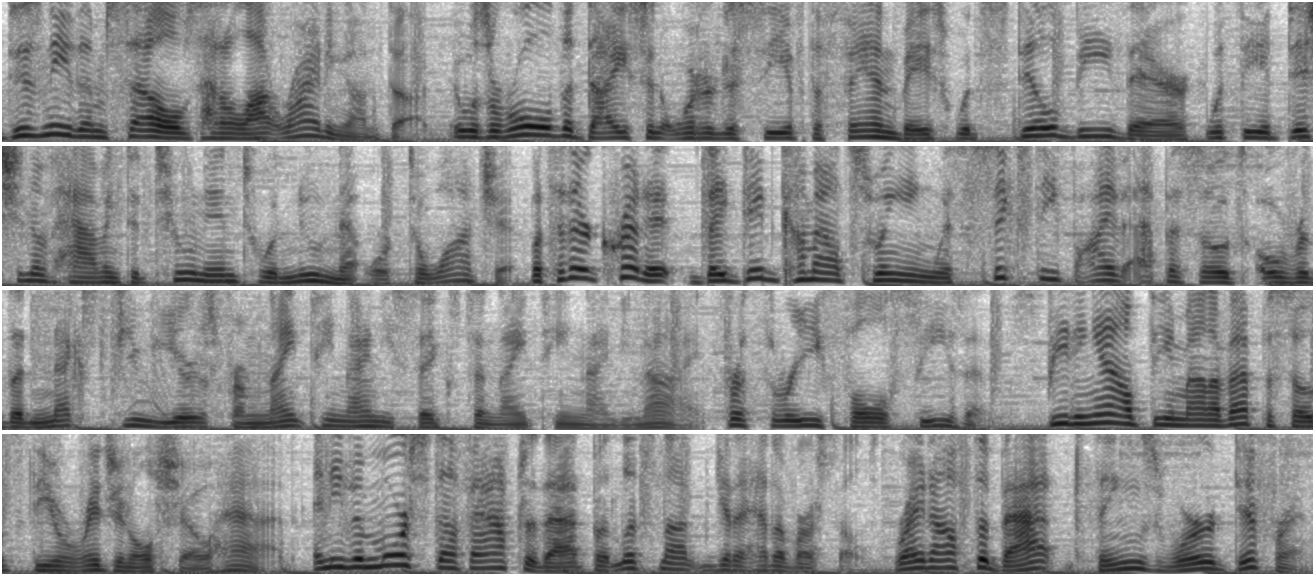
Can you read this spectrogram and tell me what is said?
Disney themselves had a lot riding on Doug. It was a roll of the dice in order to see if the fan base would still be there with the addition of having to tune in to a new network to watch it. But to their credit, they did come out swinging with 65 episodes over the next few years from 1996 to 1999 for three full seasons, beating out the amount of episodes the original show had. And even more stuff after that, but let's not get ahead of ourselves. Right off the bat, things were different.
